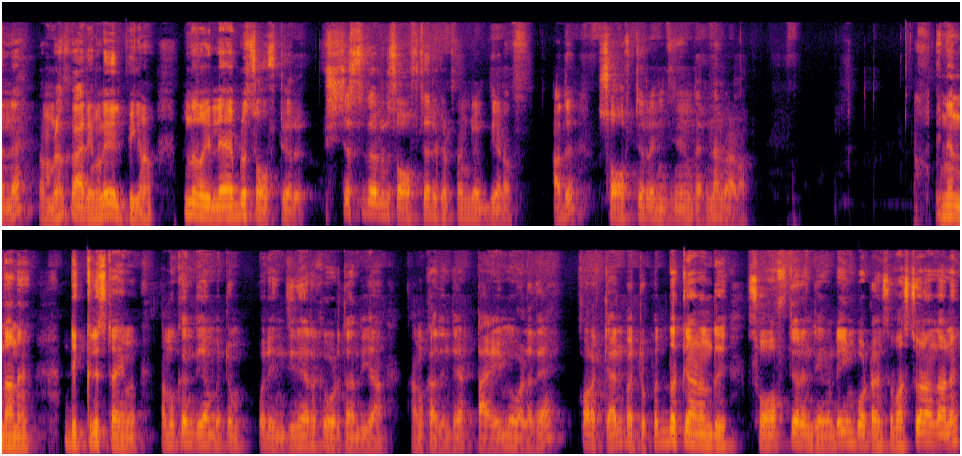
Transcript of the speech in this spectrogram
തന്നെ നമ്മൾ കാര്യങ്ങൾ ഏൽപ്പിക്കണം. പിന്നെ റിലയബിൾ സോഫ്റ്റ്വെയർ വിശ്വസ്തതയുള്ളൊരു സോഫ്റ്റ്വെയർ കിട്ടണമെങ്കിൽ എന്ത് ചെയ്യണം? അത് സോഫ്റ്റ്വെയർ എഞ്ചിനീയറിംഗ് തന്നെ വേണം. പിന്നെന്താണ് ഡിക്രീസ് ടൈം നമുക്ക് എന്ത് ചെയ്യാൻ പറ്റും? ഒരു എഞ്ചിനീയർക്ക് കൊടുത്താൽ എന്ത് ചെയ്യാം? നമുക്കതിന്റെ ടൈം വളരെ കുറയ്ക്കാൻ പറ്റും. അപ്പോൾ ഇതൊക്കെയാണ് എന്ത്? സോഫ്റ്റ്വെയർ എഞ്ചിനീയറിന്റെ ഇമ്പോർട്ടൻസ് ഫസ്റ്റ് വേണം എന്താണ്?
